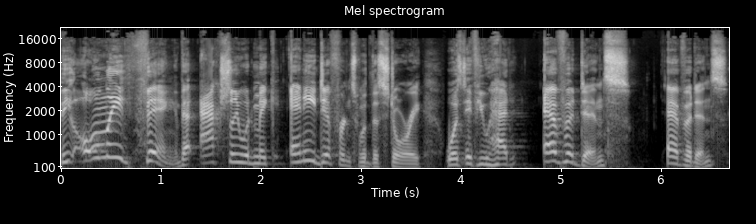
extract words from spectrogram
The only thing that actually would make any difference with the story was if you had evidence, evidence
